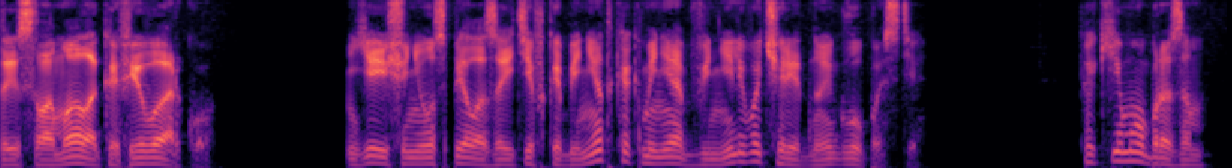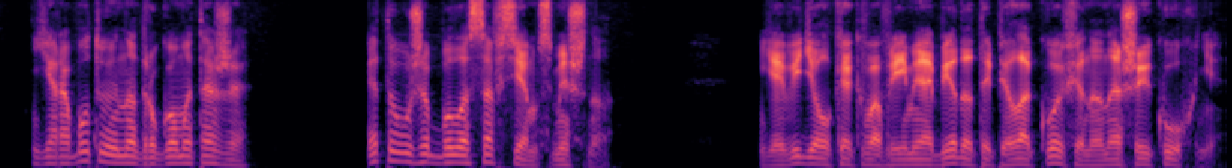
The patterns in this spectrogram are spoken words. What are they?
«Ты сломала кофеварку». Я еще не успела зайти в кабинет, как меня обвинили в очередной глупости. «Каким образом? Я работаю на другом этаже». Это уже было совсем смешно. «Я видел, как во время обеда ты пила кофе на нашей кухне».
